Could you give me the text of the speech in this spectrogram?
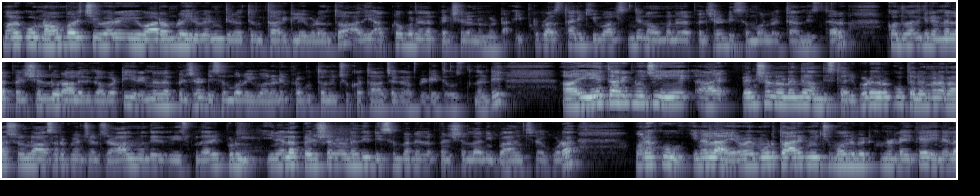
మనకు నవంబర్ చివరి వారంలో ఇరవై ఎనిమిది ఇరవై తొమ్మిది తారీఖులు ఇవ్వడంతో అది అక్టోబర్ నెల పెన్షన్ అనమాట ఇప్పుడు ప్రస్తుతానికి ఇవ్వాల్సింది నవంబర్ నెల పెన్షన్ డిసెంబర్లో అయితే అందిస్తారు. కొంతమందికి రెండు నెలల పెన్షన్లు రాలేదు కాబట్టి ఈ రెండు నెలల పెన్షన్ డిసెంబర్లో ఇవ్వాలని ప్రభుత్వం నుంచి ఒక తాజాగా అప్డేట్ అయితే వస్తుందండి. ఏ తారీఖు నుంచి పెన్షన్లు అనేది అందిస్తారు? ఇప్పటి వరకు తెలంగాణ రాష్ట్రంలో ఆసరా పెన్షన్లు చాలా మంది అయితే తీసుకున్నారు. ఇప్పుడు ఈ నెల పెన్షన్ అనేది డిసెంబర్ నెల పెన్షన్లు అని భావించినా కూడా మనకు ఈ నెల ఇరవై మూడు తారీఖు నుంచి మొదలు పెట్టుకున్నట్లయితే ఈ నెల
